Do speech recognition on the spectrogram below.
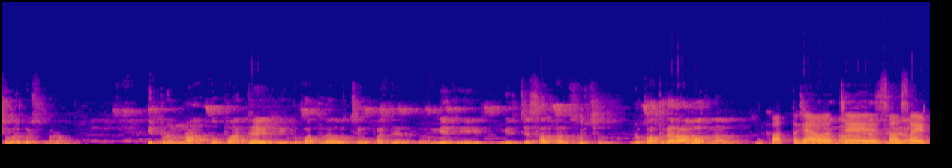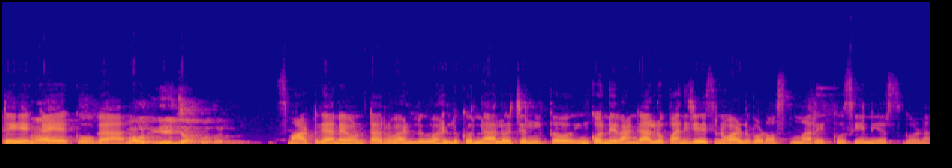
చివరికి వస్తుంది మేడం. ఇప్పుడున్న ఉపాధ్యాయులకి ఇప్పుడు కొత్తగా వచ్చే ఉపాధ్యాయులకు మీరు ఇచ్చే సలహాలు సూచనలు ఇప్పుడు కొత్తగా రాబోతున్నారు. కొత్తగా వచ్చే సొసైటీ ఇంకా ఎక్కువగా వాళ్ళకి ఏం చెప్పబోతారు? స్మార్ట్గానే ఉంటారు వాళ్ళు. వాళ్ళు కొన్ని ఆలోచనలతో ఇంకొన్ని రంగాల్లో పనిచేసిన వాళ్ళు కూడా వస్తున్నారు ఎక్కువ సీనియర్స్ కూడా.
